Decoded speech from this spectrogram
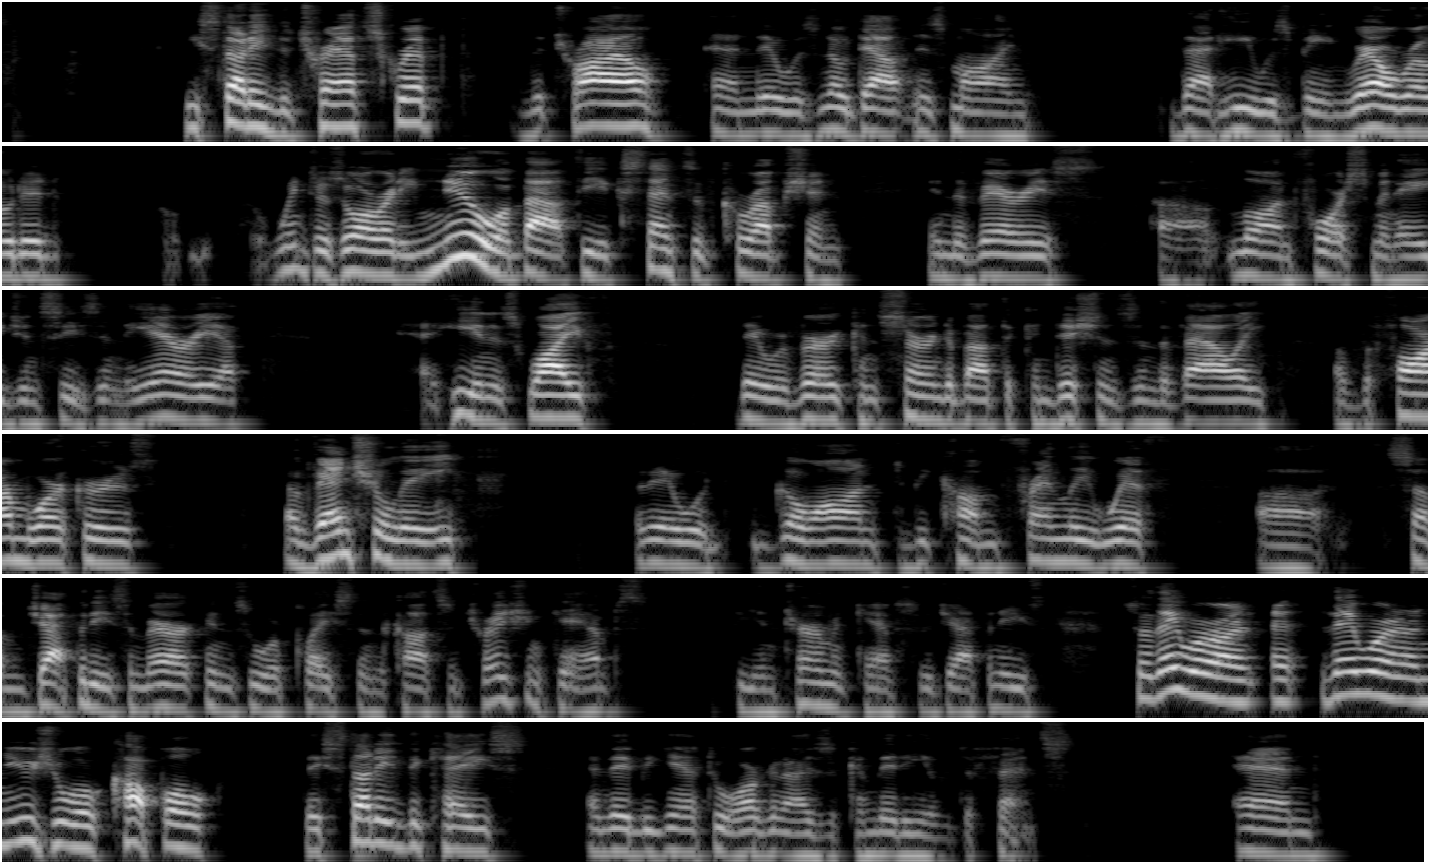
He studied the transcript, the trial, and there was no doubt in his mind that he was being railroaded. Winters already knew about the extensive corruption in the various uh, law enforcement agencies in the area. He and his wife, they were very concerned about the conditions in the valley of the farm workers. Eventually, they would go on to become friendly with uh, some Japanese Americans who were placed in the concentration camps, the internment camps for the Japanese. So they were uh, they were an unusual couple. They studied the case and they began to organize a committee of defense. And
